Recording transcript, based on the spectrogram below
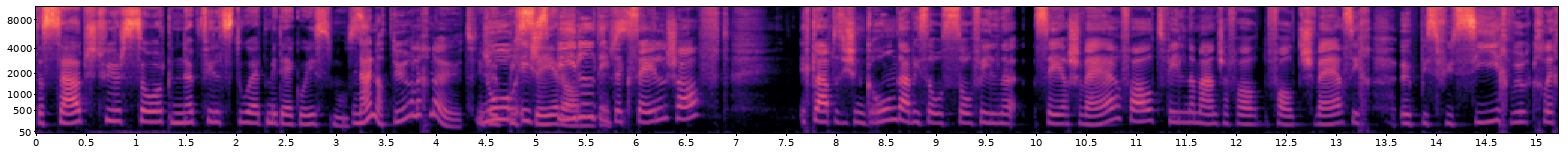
dass Selbstfürsorge nicht viel zu tun hat mit Egoismus. Nein, natürlich nicht. Ist Nur ist das Bild in anderes. der Gesellschaft. Ich glaube, das ist ein Grund, auch wieso es so vielen sehr schwer fällt. Vielen Menschen fällt es schwer, sich etwas für sich wirklich.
